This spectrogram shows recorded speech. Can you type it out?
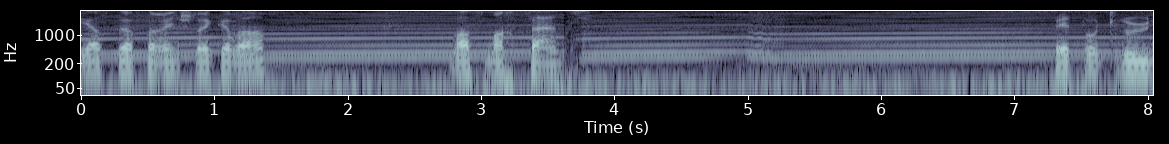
erste auf der Rennstrecke war. Was macht Sainz? Vettel grün.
